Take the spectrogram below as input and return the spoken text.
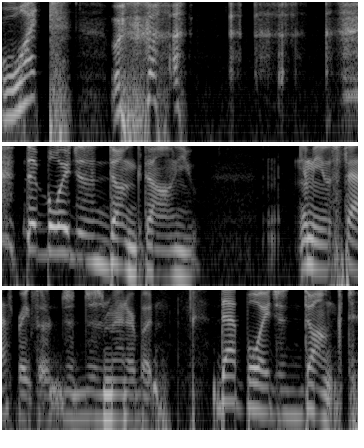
What? that boy just dunked on you. I mean, it was fast break, so it just doesn't matter, but that boy just dunked.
